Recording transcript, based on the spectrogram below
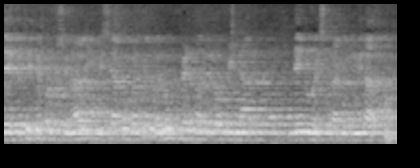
de ejercicio profesional y que se ha convertido en un verdadero pilar de nuestra comunidad.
